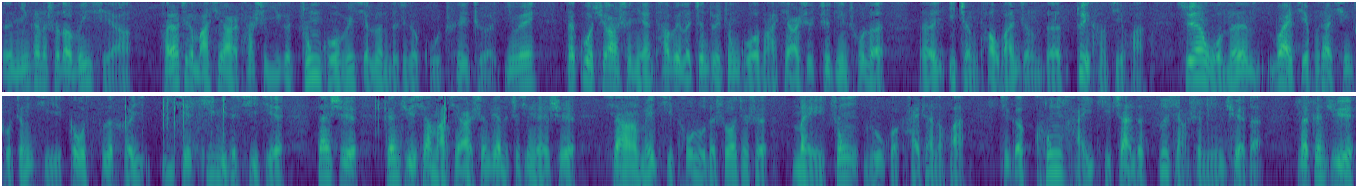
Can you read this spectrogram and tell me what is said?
呃，您刚才说到威胁啊。好像这个马歇尔他是一个中国威胁论的这个鼓吹者，因为在过去二十年，他为了针对中国，马歇尔是制定出了呃一整套完整的对抗计划。虽然我们外界不太清楚整体构思和一些机密的细节，但是根据像马歇尔身边的知情人士向媒体透露的说，就是美中如果开战的话，这个空海一体战的思想是明确的。那根据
